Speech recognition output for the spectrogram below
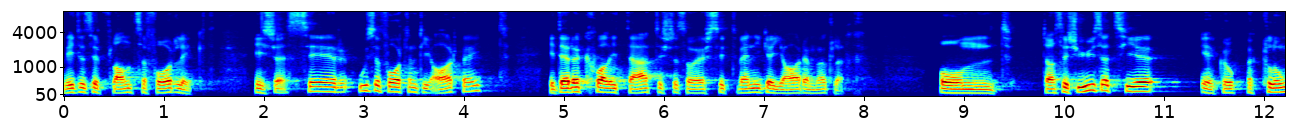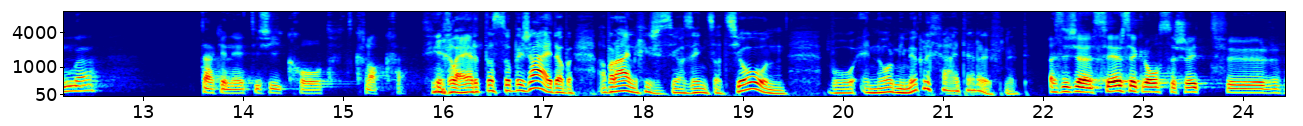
wie das in der Pflanze vorliegt, ist eine sehr herausfordernde Arbeit, In dieser Qualität ist das auch erst seit wenigen Jahren möglich. Und das ist uns jetzt hier in der Gruppe gelungen, den genetischen Code zu knacken. Ich erkläre das so bescheid, aber, aber eigentlich ist es ja eine Sensation, die enorme Möglichkeiten eröffnet. Es ist ein sehr, sehr grosser Schritt für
